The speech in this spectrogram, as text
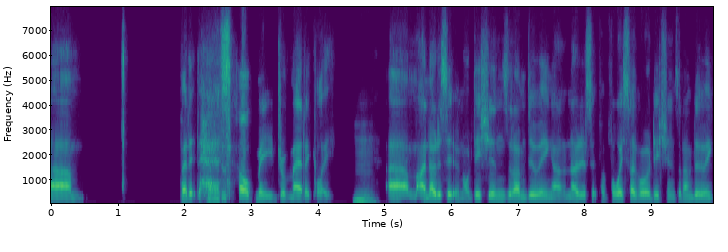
Um, but it has helped me dramatically. Mm. Um, I notice it in auditions that I'm doing. I notice it for voiceover auditions that I'm doing,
